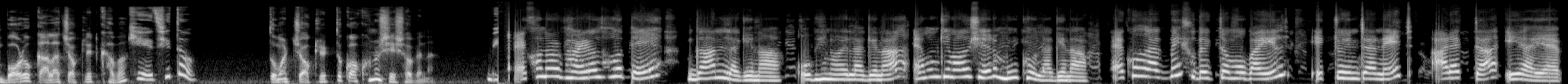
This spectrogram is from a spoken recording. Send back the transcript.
বড় কালা চকলেট খাবা? খেয়েছি তো। তোমার চকলেট তো কখনো শেষ হবে না। এখন আর ভাইরাল হতে গান লাগে না অভিনয় লাগে না এমনকি মানুষের মুখও লাগে না। এখন লাগবে শুধু একটা মোবাইল একটু ইন্টারনেট আর একটা এআই অ্যাপ।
